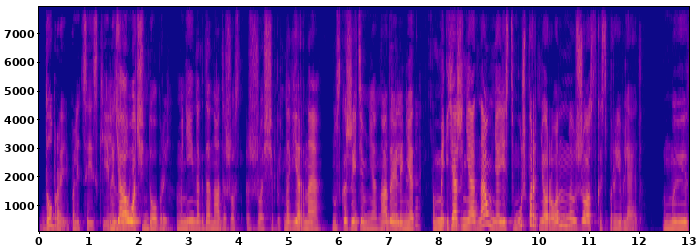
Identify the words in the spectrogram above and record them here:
добрый полицейский или Я злой? очень добрый. Мне иногда надо жестче быть. Наверное. Ну скажите мне, надо или нет. Я же не одна, у меня есть муж-партнер, он жесткость проявляет. Мы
